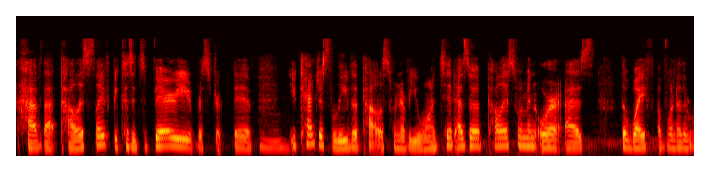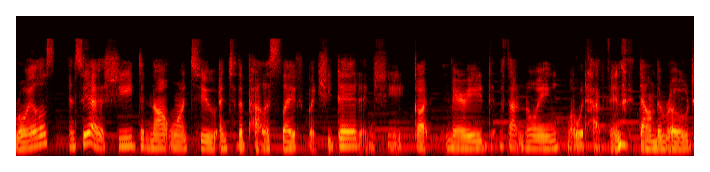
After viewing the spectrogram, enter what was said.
have that palace life because it's very restrictive. Mm. You can't just leave the palace whenever you wanted as a palace woman or as the wife of one of the royals. And so, yeah, she did not want to enter the palace life, but she did. And she got married without knowing what would happen down the road.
